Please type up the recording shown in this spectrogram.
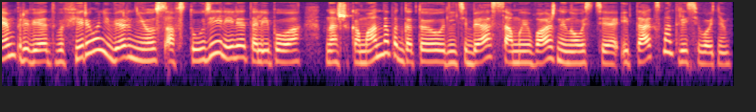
Всем привет! В эфире «Универ News», а в студии Лилия Талипова. Наша команда подготовила для тебя самые важные новости. Итак, смотри сегодня.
